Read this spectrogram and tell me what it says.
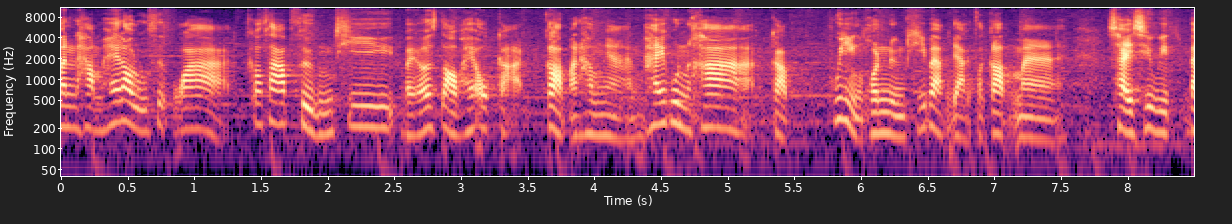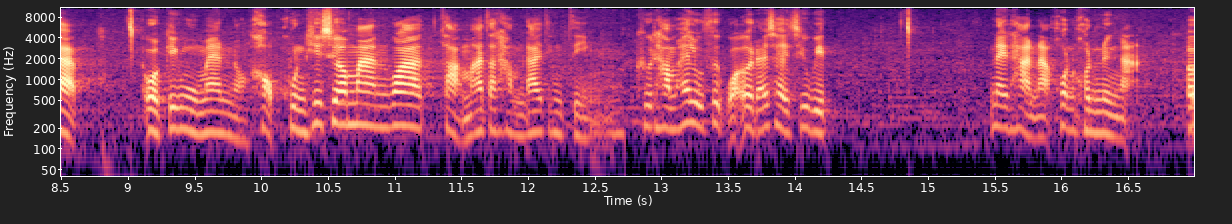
มันทำให้เรารู้สึกว่าก็ซาบซึ้งที่ b i o s t o p ให้โอกาสกลับมาทำงาน ให้คุณค่ากับผู้หญิงคนหนึ่งที่แบบอยากจะกลับมาใช้ชีวิตแบบ working woman เนาะขอบคุณที่เชื่อมั่นว่าสามารถจะทำได้จริง ๆ คือทำให้รู้สึกว่าเออได้ใช้ชีวิต ในฐานะคนคนหนึ่งอะเอ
